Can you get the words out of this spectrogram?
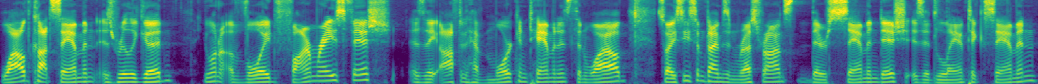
Wild caught salmon is really good. You want to avoid farm raised fish as they often have more contaminants than wild. So I see sometimes in restaurants their salmon dish is Atlantic salmon.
